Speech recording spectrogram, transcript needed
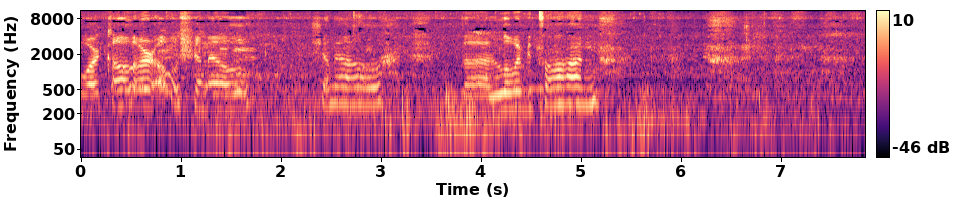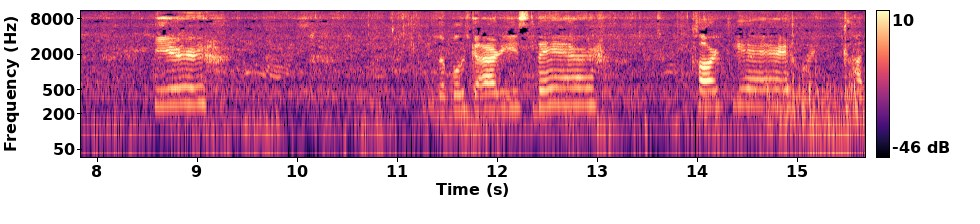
Our color. Oh, Chanel. Chanel. The Louis Vuitton. Here. The Bulgari is there. Cartier. Oh my god.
